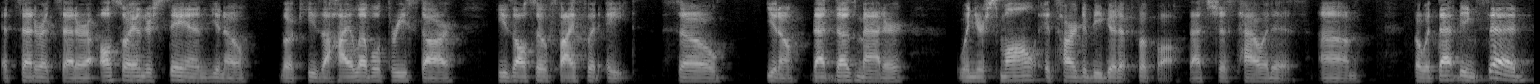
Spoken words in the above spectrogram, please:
et cetera, et cetera. Also, I understand, you know, look, he's a high level three star. He's also five foot eight. So, you know, that does matter. When you're small, it's hard to be good at football. That's just how it is. Um, but with that being said,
